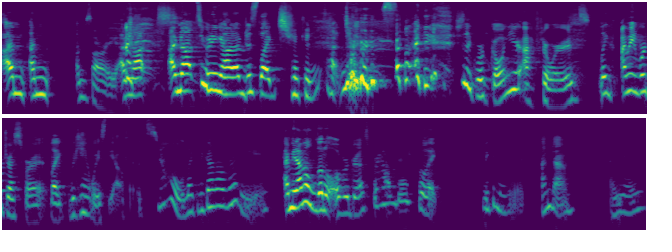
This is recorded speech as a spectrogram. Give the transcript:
I'm I'm I'm sorry. I'm not I'm not tuning out. I'm just like chicken tenders. she's like, we're going here afterwards. like I mean, we're dressed for it. Like, we can't waste the outfits. no, like we got already. I mean, I'm a little overdressed for Haberdish, but like we can make it work. I'm down. Are you really?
